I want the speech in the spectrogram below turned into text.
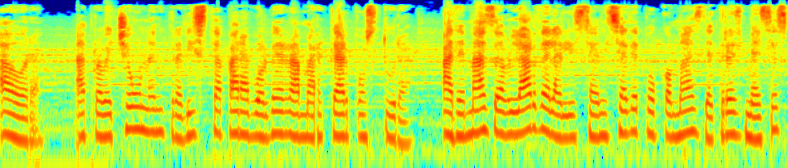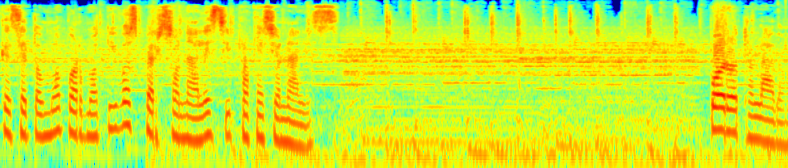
Ahora, aprovechó una entrevista para volver a marcar postura además de hablar de la licencia de poco más de tres meses que se tomó por motivos personales y profesionales. Por otro lado,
